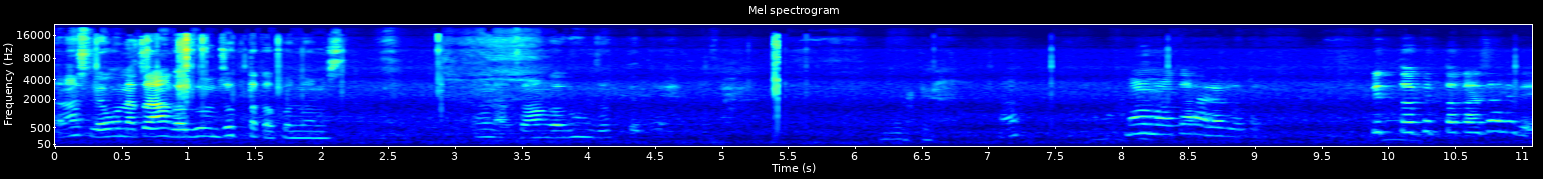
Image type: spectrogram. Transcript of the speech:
आणि असल्या उन्हाचं अंगावर घेऊन झोपतं का कोण माणूस? उन्हाचं अंगावर घेऊन झोपते हा? मळमळ करायला लागलं पित्त पित्त काय झालं ते?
